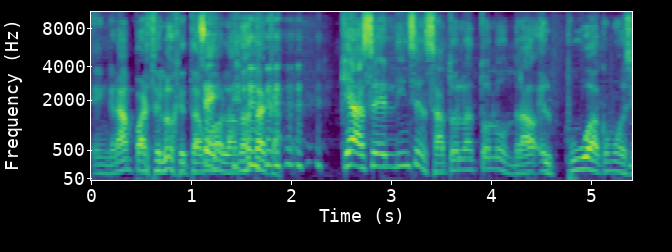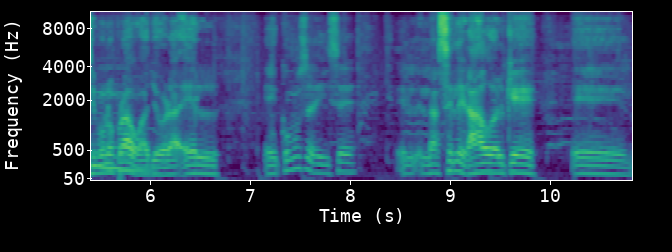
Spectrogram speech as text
en gran parte lo que estamos hablando hasta acá. ¿Qué hace el insensato, el atolondrado, el púa, como decimos los mm. paraguayos, El, eh, ¿cómo se dice? el acelerado, el que eh,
